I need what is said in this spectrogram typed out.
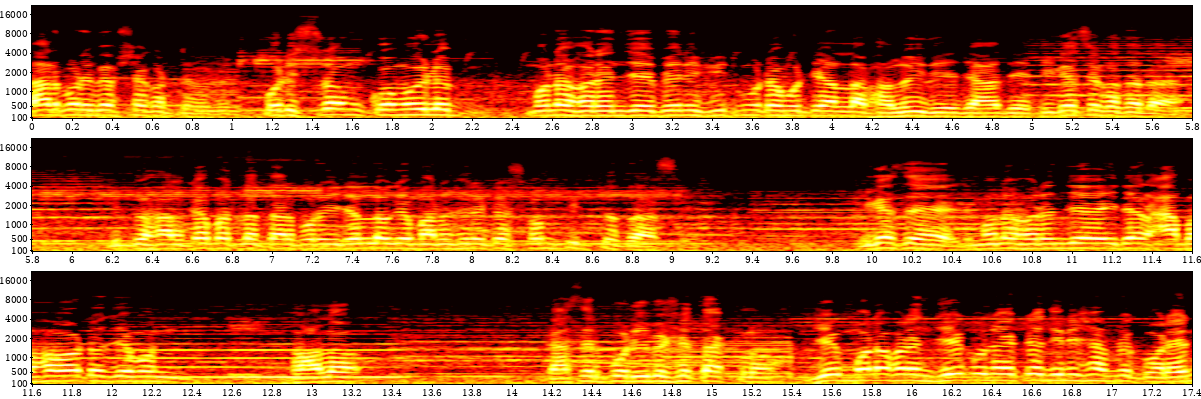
তারপরে ব্যবসা করতে হবে। পরিশ্রম কম হইলে মনে করেন যে বেনিফিট মোটামুটি আল্লাহ ভালোই দিয়ে যা দেয়, ঠিক আছে কথাটা? কিন্তু হালকা পাতলা তারপরে এটার লগে মানুষের একটা সম্পৃক্ততা আছে। ঠিক আছে? মনে করেন যে এটার আবহাওয়াটা যেমন ভালো, গাছের পরিবেশে থাকল, যে মনে করেন যে কোনো একটা জিনিস আপনি করেন,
